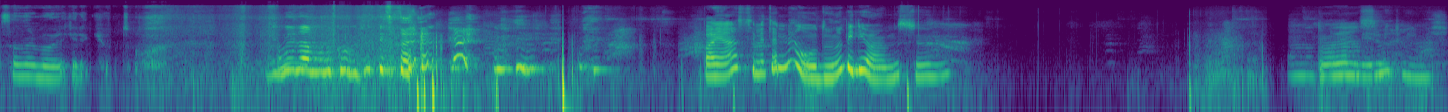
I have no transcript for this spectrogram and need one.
Sanırım öyle gerekiyordu. Biz neden bunu konuşuyoruz? Bayağı simite ne olduğunu biliyor musun? Onun adı Öyle Bayan? Smith miymiş?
